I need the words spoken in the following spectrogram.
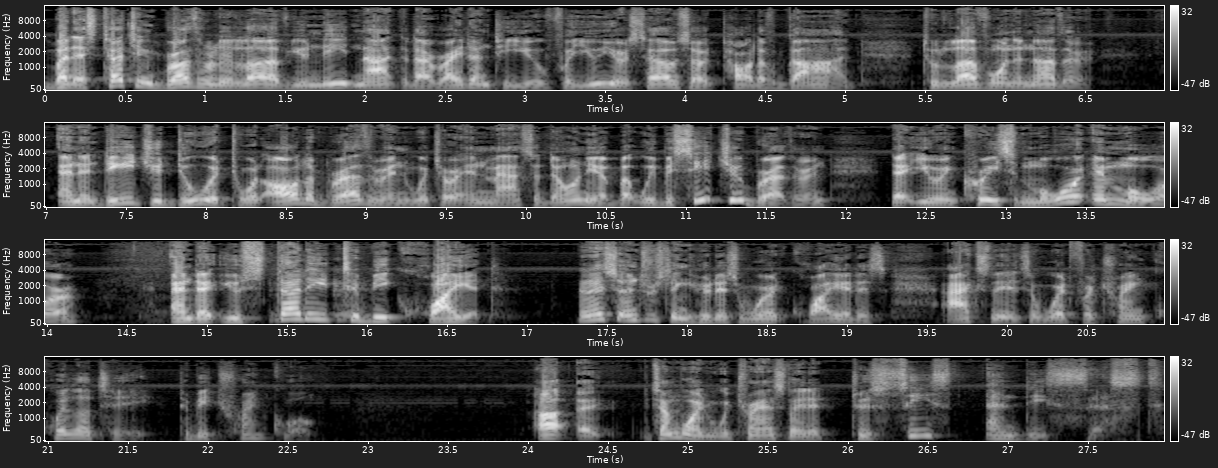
But as touching brotherly love, you need not that I write unto you, for you yourselves are taught of God to love one another. And indeed you do it toward all the brethren which are in Macedonia. But we beseech you, brethren, that you increase more and more, and that you study to be quiet. And it's interesting here, this word quiet is actually, it's a word for tranquility, to be tranquil. Uh, uh, someone would translate it to cease and desist.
